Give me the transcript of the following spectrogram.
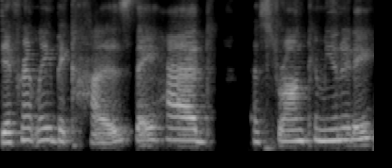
differently because they had a strong community?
